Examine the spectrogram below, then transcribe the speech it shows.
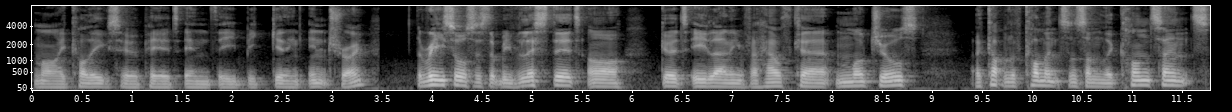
my colleagues who appeared in the beginning intro. The resources that we've listed are good e learning for healthcare modules. A couple of comments on some of the content.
